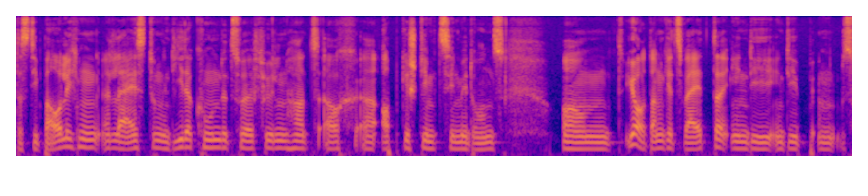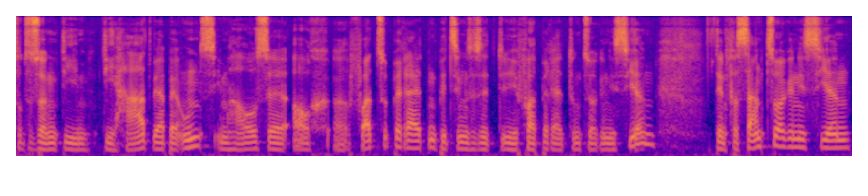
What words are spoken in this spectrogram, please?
dass die baulichen Leistungen, die der Kunde zu erfüllen hat, auch äh, abgestimmt sind mit uns. Und ja, dann geht es weiter in die, in die ähm, sozusagen die, die Hardware bei uns im Hause auch äh, vorzubereiten, beziehungsweise die Vorbereitung zu organisieren, den Versand zu organisieren.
